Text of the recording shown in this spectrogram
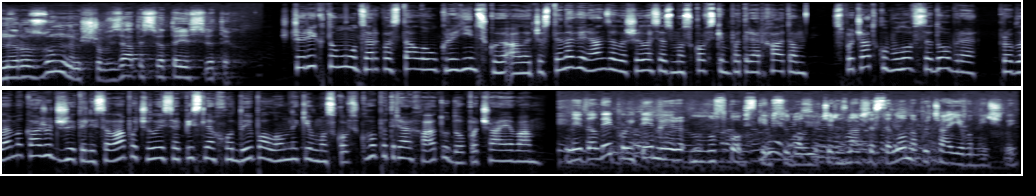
нерозумним, щоб взяти святе із святих. Ще рік тому церква стала українською, але частина вірян залишилася з московським патріархатом. Спочатку було все добре. Проблеми, кажуть, жителі села почалися після ходи паломників московського патріархату до Почаєва. Не дали пройти ми московським сюдою. Через наше село на Почаї вони йшли.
